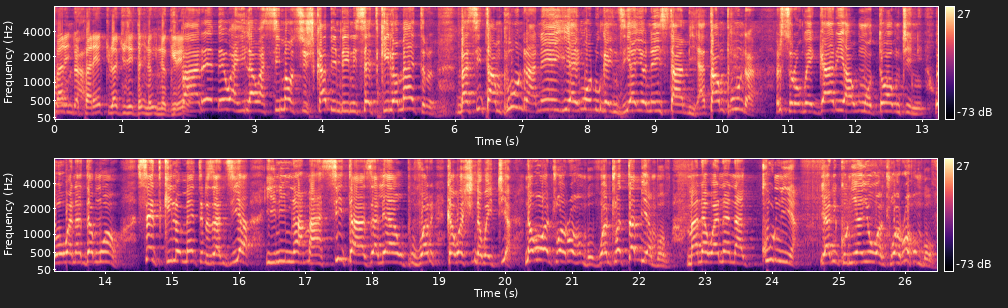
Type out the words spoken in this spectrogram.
pare inaugurer pare juzi parebe wahila wasima usishika bimbini 7 km basi tampundra ne yaimodunga nzia yo ne istambi. Atampundra risirongo egari au moto au ntini. O wanadamu wao 7 km za nzia ini na masita azalea au pouvoir kawashinda waitia. Na wao wantu wa roho mbovu wantu wa tabia mbovu. Maana wana na kunia yani kunia yo wantu wa roho mbovu.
